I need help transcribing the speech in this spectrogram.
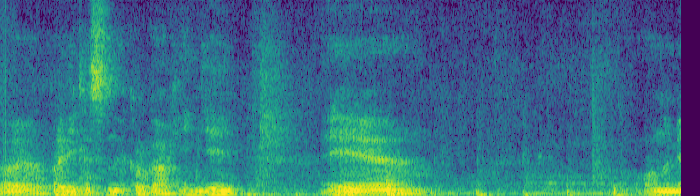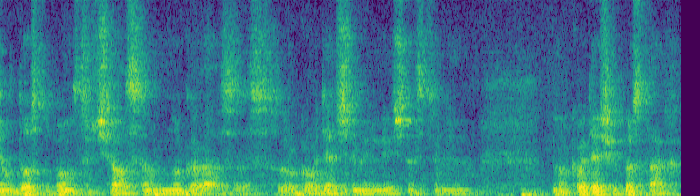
в правительственных кругах Индии. И он имел доступ, он встречался много раз с руководящими личностями на руководящих постах,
